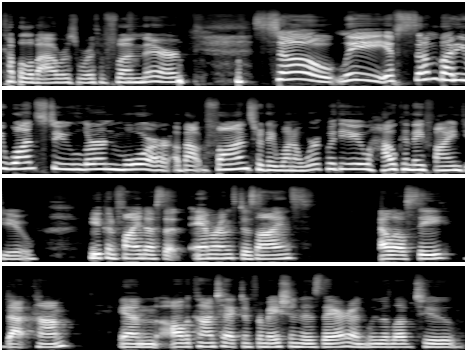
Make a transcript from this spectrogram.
couple of hours worth of fun there. so, Leigh, if somebody wants to learn more about fonts or they want to work with you, how can they find you? You can find us at Amaranth Designs, LLC.com. And all the contact information is there, and we would love to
